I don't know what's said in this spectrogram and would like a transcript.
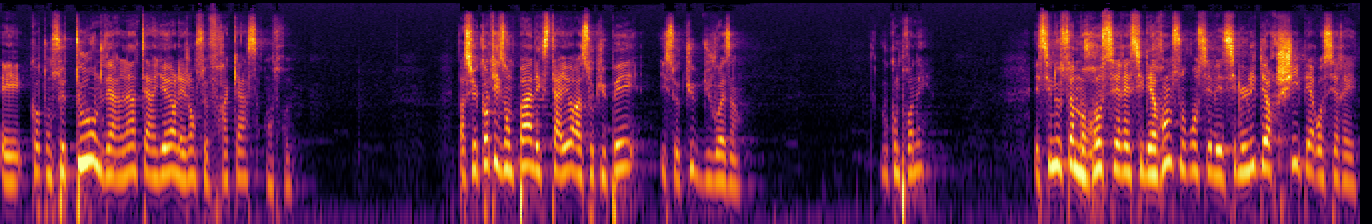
Et quand on se tourne vers l'intérieur, les gens se fracassent entre eux. Parce que quand ils n'ont pas l'extérieur à s'occuper, ils s'occupent du voisin. Vous comprenez? Et si nous sommes resserrés, si les rangs sont resserrés, si le leadership est resserré,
